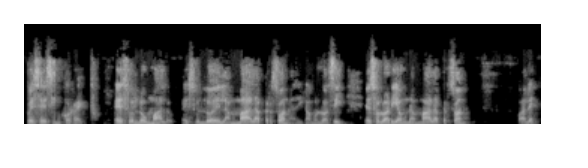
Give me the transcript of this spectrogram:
pues es incorrecto. Eso es lo malo, eso es lo de la mala persona, digámoslo así. Eso lo haría una mala persona, ¿vale?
